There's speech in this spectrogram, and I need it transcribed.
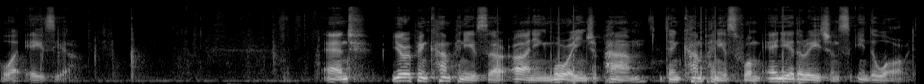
or Asia. And European companies are earning more in Japan than companies from any other regions in the world.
